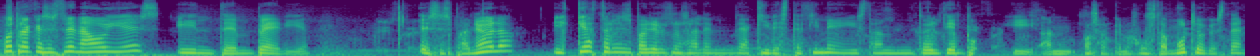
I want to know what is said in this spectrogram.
Otra que se estrena hoy es Intemperie. Es española. ¿Y qué actores españoles nos salen de aquí, de este cine, y están todo el tiempo? Y, han- o sea, que nos gusta mucho que estén.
